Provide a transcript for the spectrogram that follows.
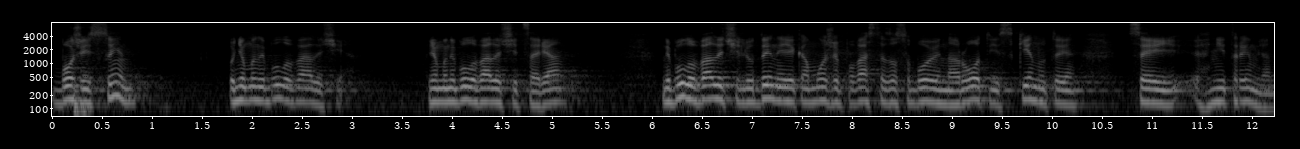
Божий син, у ньому не було величі, у ньому не було величі царя, не було величі людини, яка може повести за собою народ і скинути цей гніт римлян.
